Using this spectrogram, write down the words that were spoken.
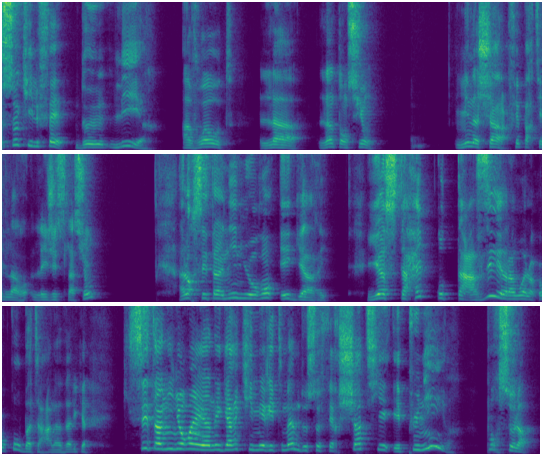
ce qu'il fait de lire à voix haute l'intention minashar fait partie de la législation, alors c'est un ignorant égaré. C'est un ignorant et un égaré qui mérite même de se faire châtier et punir pour cela,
